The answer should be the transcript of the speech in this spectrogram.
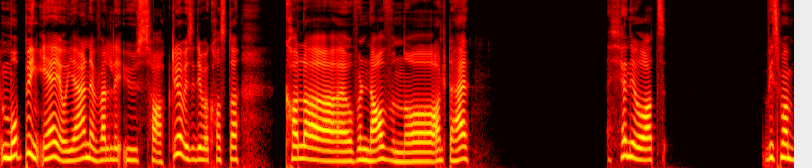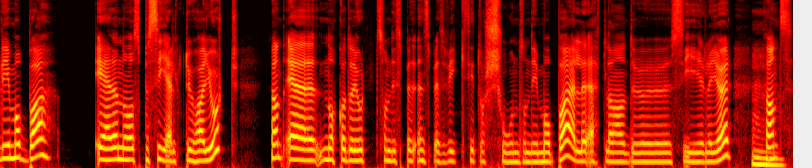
Mobbing er jo gjerne veldig usaklig, og hvis de driver og kaster kaller over navn og alt det her Jeg kjenner jo at hvis man blir mobba, er det noe spesielt du har gjort? Sant? Er det noe du har gjort som de en spesifikk situasjon som de mobba, eller et eller annet du sier eller gjør? Mm. Sant?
